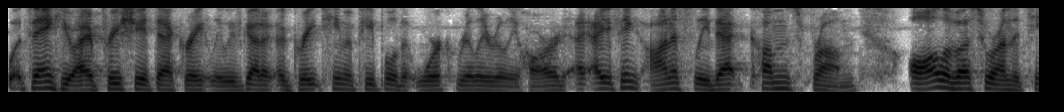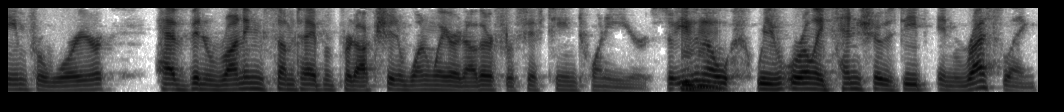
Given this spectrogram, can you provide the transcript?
Well, thank you. I appreciate that greatly. We've got a, a great team of people that work really, really hard. I, I think honestly that comes from all of us who are on the team for Warrior have been running some type of production one way or another for 15 20 years. So even mm-hmm. though we were only 10 shows deep in wrestling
